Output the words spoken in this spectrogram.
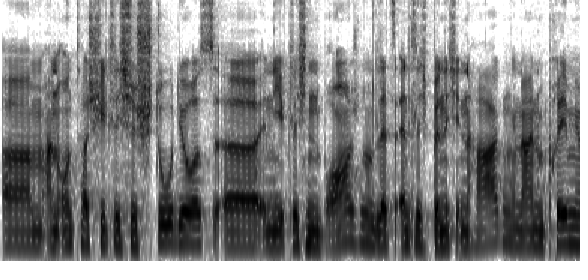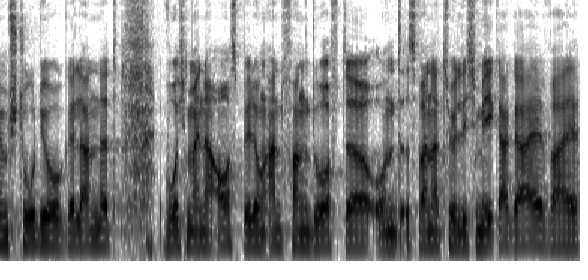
ähm, an unterschiedliche Studios äh, in jeglichen Branchen und letztendlich bin ich in Hagen in einem Premium-Studio gelandet, wo ich meine Ausbildung anfangen durfte und es war natürlich mega geil, weil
